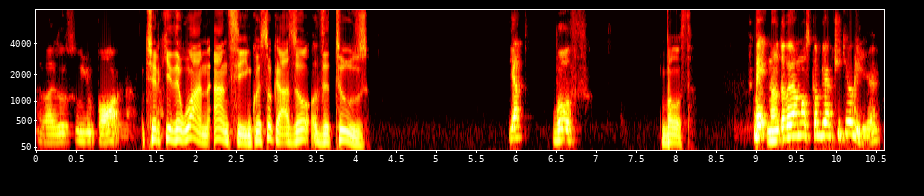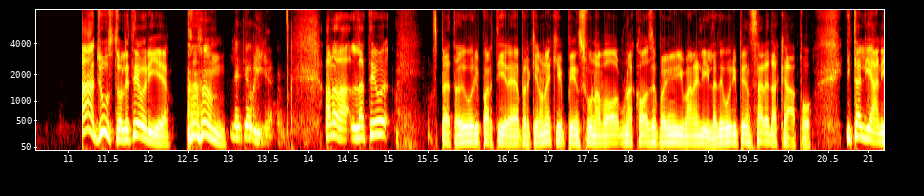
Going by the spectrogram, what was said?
vado su YouPorn. Cerchi the one, anzi, in questo caso, the twos. Yep, both. Both. Beh, non dovevamo scambiarci teorie? Ah, giusto, le teorie. Le teorie. Allora, la teoria... Aspetta, devo ripartire eh, perché non è che penso una, vo- una cosa e poi mi rimane lì, la devo ripensare da capo. Italiani...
